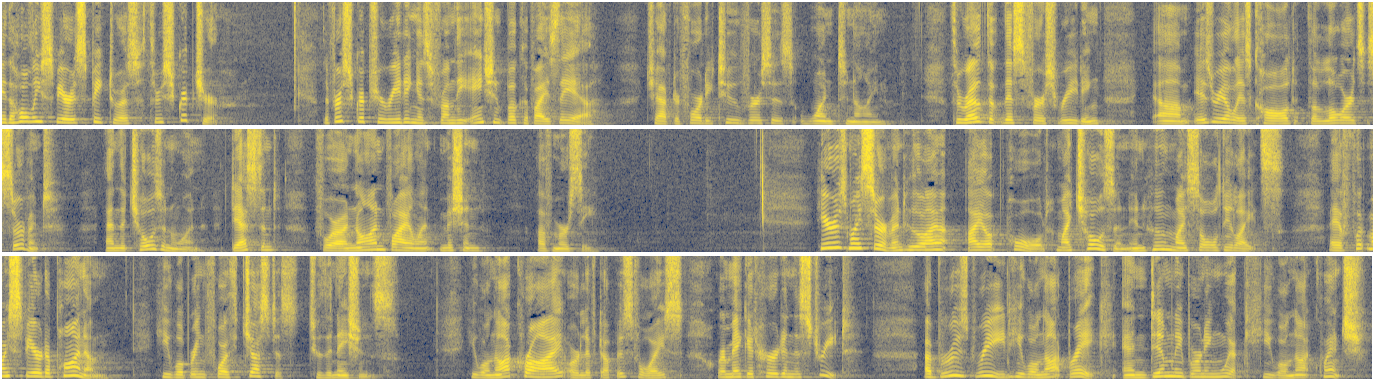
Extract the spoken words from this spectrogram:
May the Holy Spirit speak to us through Scripture. The first Scripture reading is from the ancient book of Isaiah, chapter 42, verses 1 to 9. Throughout the, this first reading, um, Israel is called the Lord's servant and the chosen one, destined for a nonviolent mission of mercy. Here is my servant who I, I uphold, my chosen, in whom my soul delights. I have put my spirit upon him. He will bring forth justice to the nations. He will not cry or lift up his voice or make it heard in the street. A bruised reed he will not break, and dimly burning wick he will not quench.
